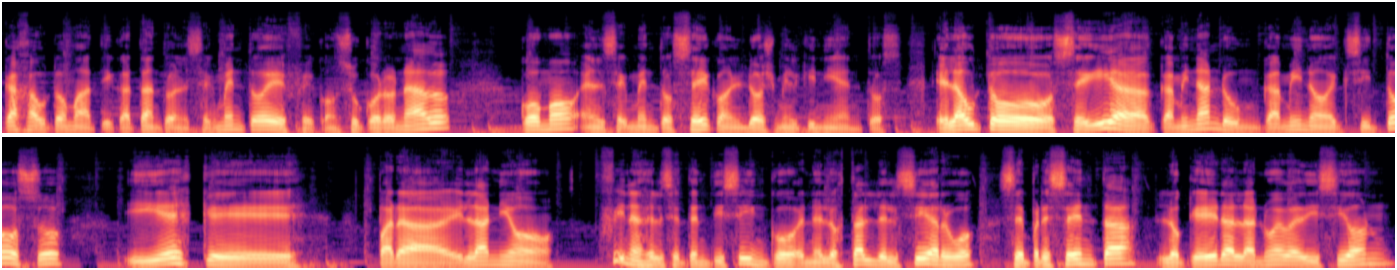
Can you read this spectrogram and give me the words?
caja automática, tanto en el segmento F con su coronado como en el segmento C con el 2500. El auto seguía caminando un camino exitoso y es que para el año fines del 75, en el Hostal del Ciervo, se presenta lo que era la nueva edición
